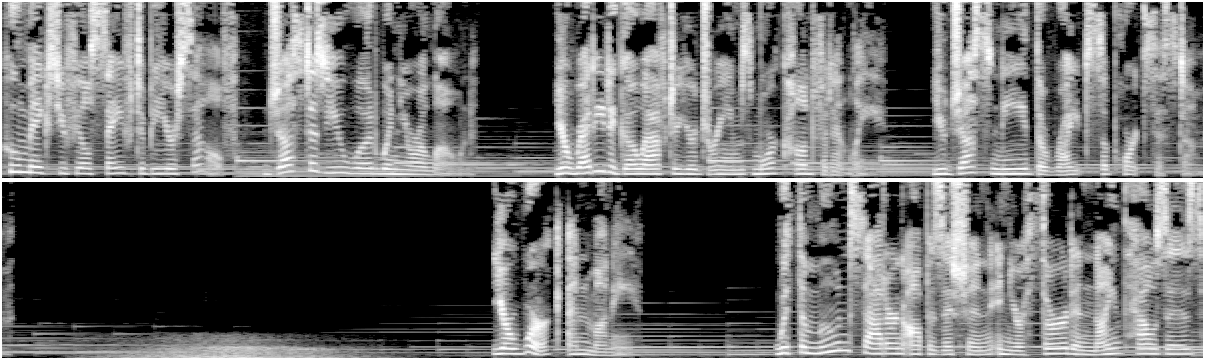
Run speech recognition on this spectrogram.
Who makes you feel safe to be yourself, just as you would when you're alone? You're ready to go after your dreams more confidently. You just need the right support system. Your work and money. With the Moon Saturn opposition in your third and ninth houses,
